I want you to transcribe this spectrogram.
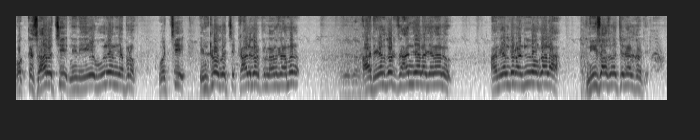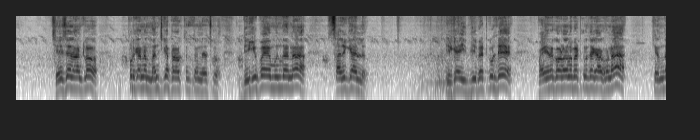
ఒక్కసారి వచ్చి నేను ఏ ఊరే అని చెప్పను. వచ్చి ఇంట్లోకి వచ్చి కాళ్ళు కడుక్కుని నాన్నకు ఆ నీళ్ళతో స్నానం చేయాలా జనాలు? ఆ నీళ్ళతో అంట్లో నోకోవాలా నీ శ్వాసం వచ్చే నీళ్ళతోటి. చేసే దాంట్లో ఇప్పటికన్నా మంచిగా ప్రవర్తనతో నేర్చుకో. దిగిపోయే ముందన్నా సరికాళ్ళు ఇక ఇది పెట్టుకుంటే పైన గొడవలు పెట్టుకుంటే కాకుండా కింద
